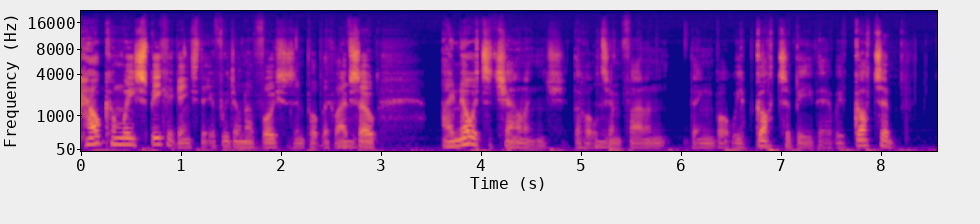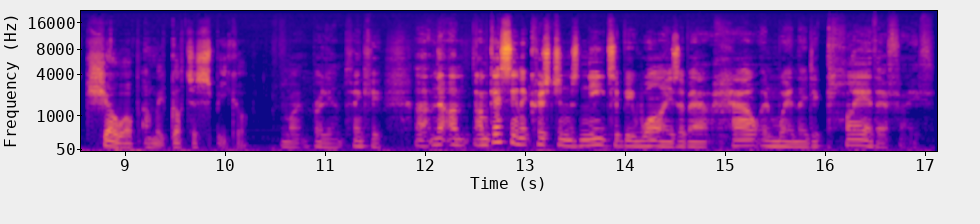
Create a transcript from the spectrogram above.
how can we speak against it if we don't have voices in public life? Mm. So I know it's a challenge, the whole mm. Tim Farron thing, but we've got to be there. We've got to show up and we've got to speak up. Right, brilliant. Thank you. Uh, now, I'm, I'm guessing that Christians need to be wise about how and when they declare their faith.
